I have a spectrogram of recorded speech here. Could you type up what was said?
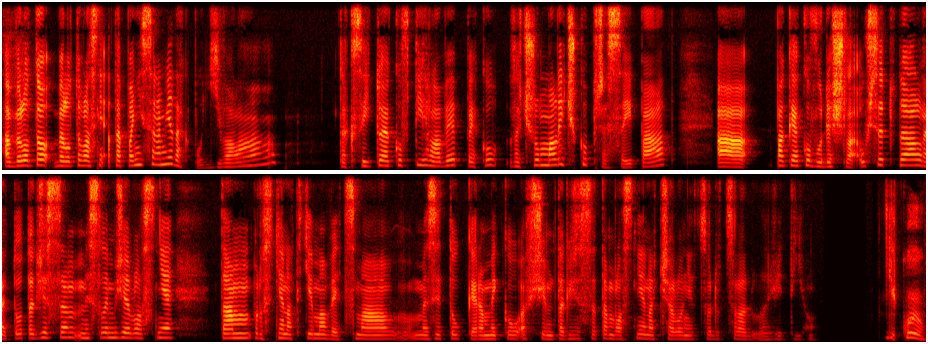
A bylo to, bylo to vlastně, a ta paní se na mě tak podívala, tak se jí to jako v té hlavě jako začalo maličko přesejpat a pak jako odešla. Už se to dál neto, takže jsem, myslím, že vlastně tam prostě nad těma věcma, mezi tou keramikou a vším, takže se tam vlastně načalo něco docela důležitého. Děkuju.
